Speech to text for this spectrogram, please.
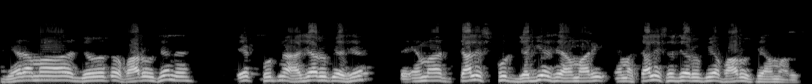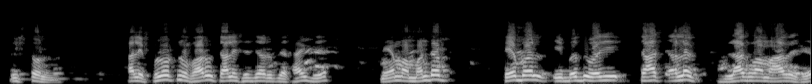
મેળામાં જો તો ભાડું છે ને, એક ફૂટના હજાર રૂપિયા છે, તો એમાં ચાલીસ ફૂટ જગ્યા છે અમારી, એમાં ચાલીસ હજાર રૂપિયા ભાડું છે અમારું પિસ્ટોલનું ખાલી પ્લોટનું ભાડું ચાલીસ હજાર રૂપિયા થાય છે, ને એમાં મંડપ, ટેબલ, એ બધું હજી ચાર્જ અલગ લાગવામાં આવે છે,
